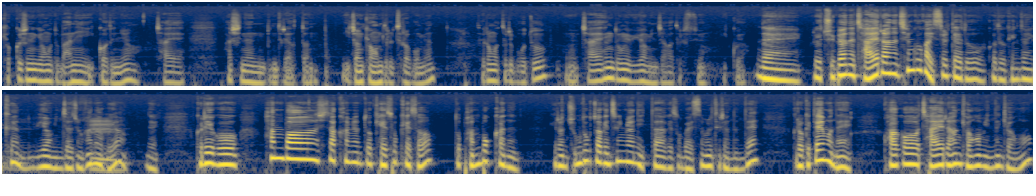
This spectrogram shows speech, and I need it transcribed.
겪으시는 경우도 많이 있거든요. 자해 하시는 분들의 어떤 이전 경험들을 들어보면 이런 것들이 모두 어, 자해 행동의 위험 인자가 될 수 있고요. 네. 그리고 주변에 자해라는 친구가 있을 때도 그것도 굉장히 큰 위험 인자 중 하나고요. 네. 그리고 한 번 시작하면 또 계속해서 또 반복하는 이런 중독적인 측면이 있다 계속 말씀을 드렸는데 그렇기 때문에 과거 자해를 한 경험이 있는 경우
